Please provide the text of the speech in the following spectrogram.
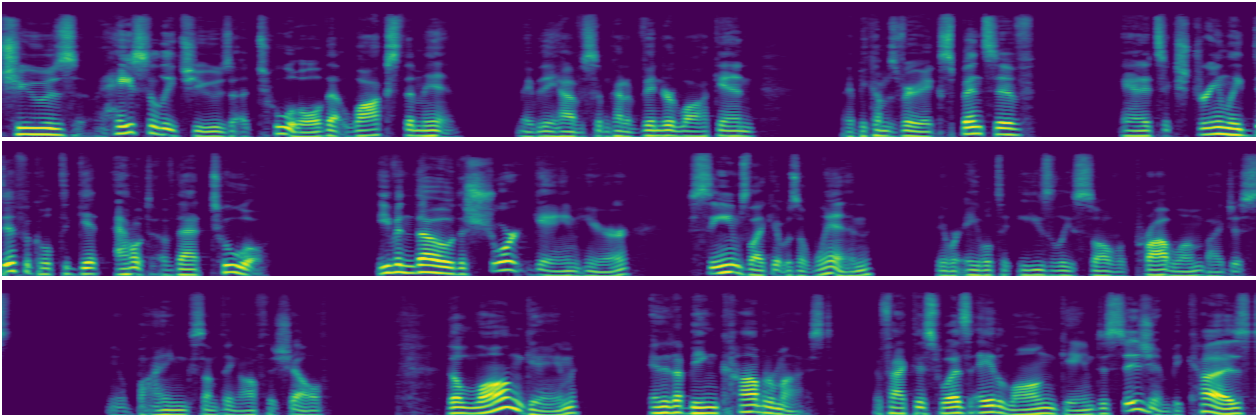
choose hastily choose a tool that locks them in. Maybe they have some kind of vendor lock in. It becomes very expensive and it's extremely difficult to get out of that tool. Even though the short game here seems like it was a win, they were able to easily solve a problem by just, you know, buying something off the shelf. The long game ended up being compromised. In fact, this was a long game decision because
